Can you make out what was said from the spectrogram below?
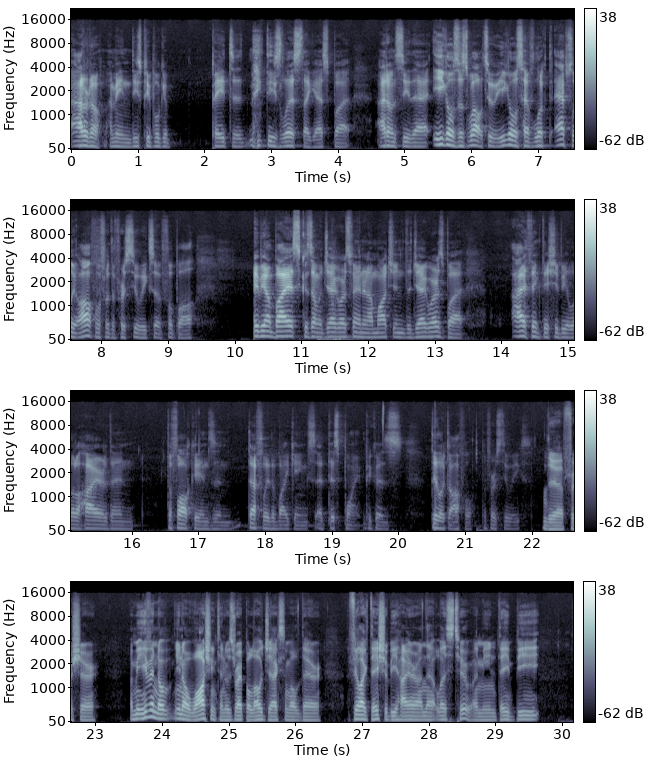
I don't know. I mean, these people get paid to make these lists, I guess, but I don't see that. Eagles as well too. Eagles have looked absolutely awful for the first two weeks of football. Maybe I'm biased because I'm a Jaguars fan and I'm watching the Jaguars, but I think they should be a little higher than the Falcons and definitely the Vikings at this point because they looked awful the first two weeks. Yeah, for sure. I mean, even though you know Washington was right below Jacksonville there, I feel like they should be higher on that list too. I mean, they beat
